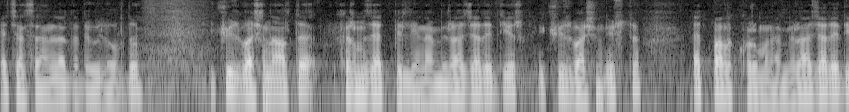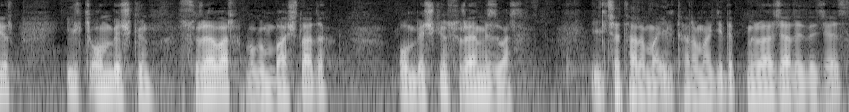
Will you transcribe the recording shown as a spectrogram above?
Geçen senelerde de öyle oldu. 200 başın altı Kırmızı Et Birliği'ne müracaat ediyor. 200 başın üstü Et Balık Kurumu'na müracaat ediyor. İlk 15 gün süre var. Bugün başladı. 15 gün süremiz var. İlçe tarıma, il tarıma gidip müracaat edeceğiz.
